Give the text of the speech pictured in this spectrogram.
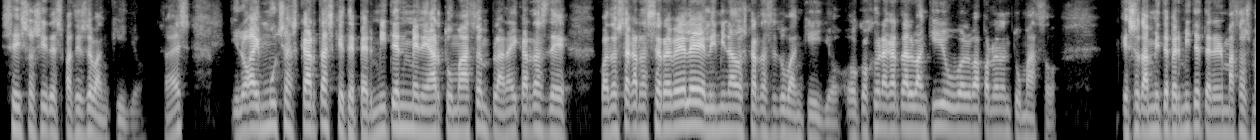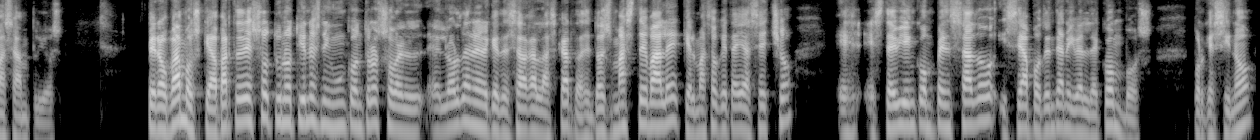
6 o 7 espacios de banquillo, ¿sabes? Y luego hay muchas cartas que te permiten menear tu mazo, en plan, hay cartas de, cuando esta carta se revele, elimina dos cartas de tu banquillo, o coge una carta del banquillo y vuelve a ponerla en tu mazo, que eso también te permite tener mazos más amplios. Pero vamos, que aparte de eso, tú no tienes ningún control sobre el, el, orden en el que te salgan las cartas. Entonces, más te vale que el mazo que te hayas hecho esté bien compensado y sea potente a nivel de combos. Porque si no,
